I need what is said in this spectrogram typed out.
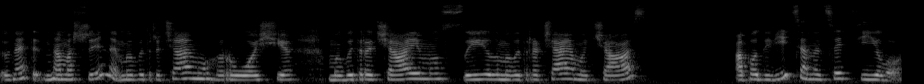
знаєте, на машини ми витрачаємо гроші, ми витрачаємо сили, ми витрачаємо час. А подивіться на це тіло.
